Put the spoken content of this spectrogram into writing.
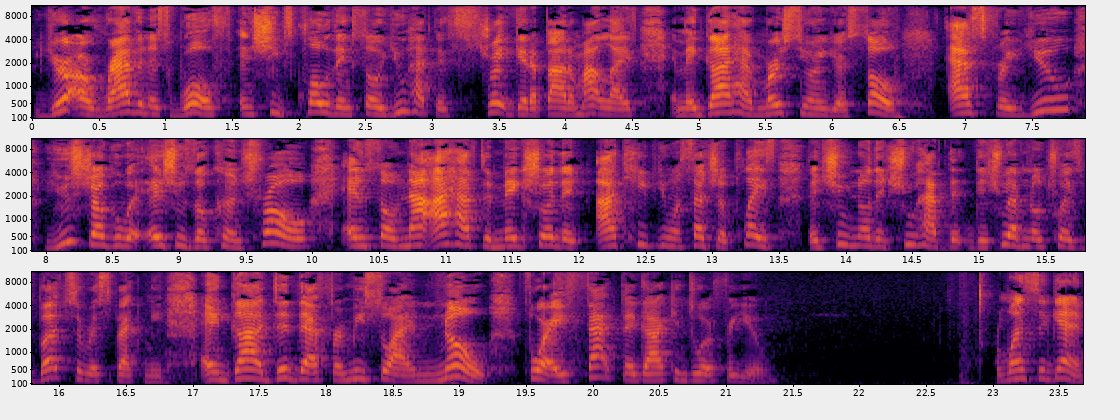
you're a ravenous wolf in sheep's clothing so you have to straight get up out of my life and may god have mercy on your soul as for you, you struggle with issues of control. And so now I have to make sure that I keep you in such a place that you know that you have that, that you have no choice but to respect me. And God did that for me. So I know know for a fact that God can do it for you. Once again,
